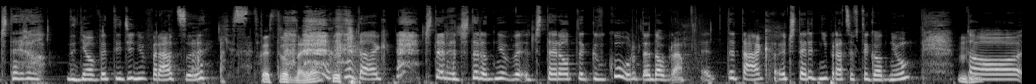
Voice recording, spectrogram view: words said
czterodniowy tydzień pracy. Jest. To jest trudne, nie? tak. Cztery, czterodniowy, czterotyk, kurde, dobra. Tak, cztery dni pracy w tygodniu. To mhm.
